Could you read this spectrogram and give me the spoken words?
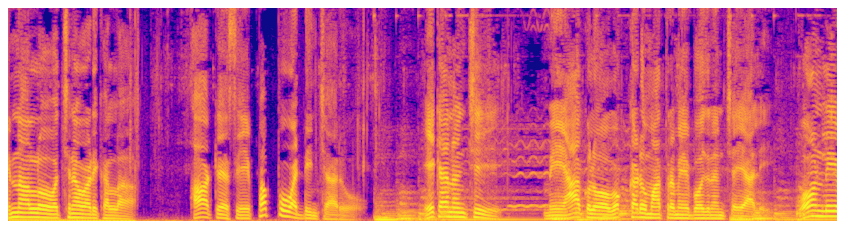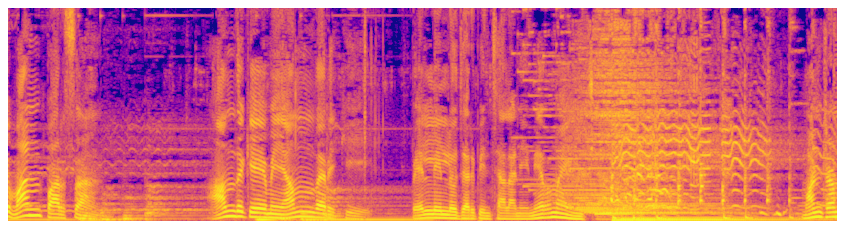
ఇన్నాళ్ళు వచ్చిన వాడికల్లా ఆకేసి పప్పు వడ్డించారు. ఇక నుంచి మీ ఆకులో ఒక్కడు మాత్రమే భోజనం చేయాలి. ఓన్లీ వన్ పర్సన్ అందుకే మీ అందరికీ పెళ్ళిళ్ళు జరిపించాలని నిర్ణయించారు మంచం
